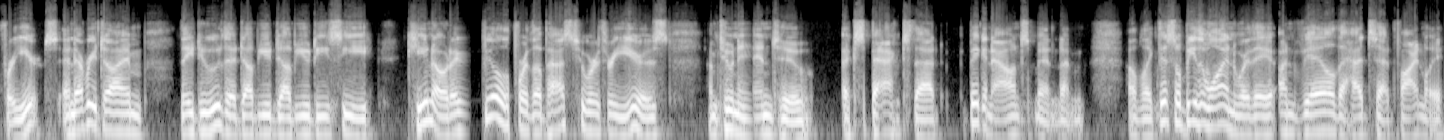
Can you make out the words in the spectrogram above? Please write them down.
for years, and every time they do the WWDC keynote, I feel for the past two or three years, I'm tuning in to expect that big announcement. I'm, I'm like, this will be the one where they unveil the headset finally,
